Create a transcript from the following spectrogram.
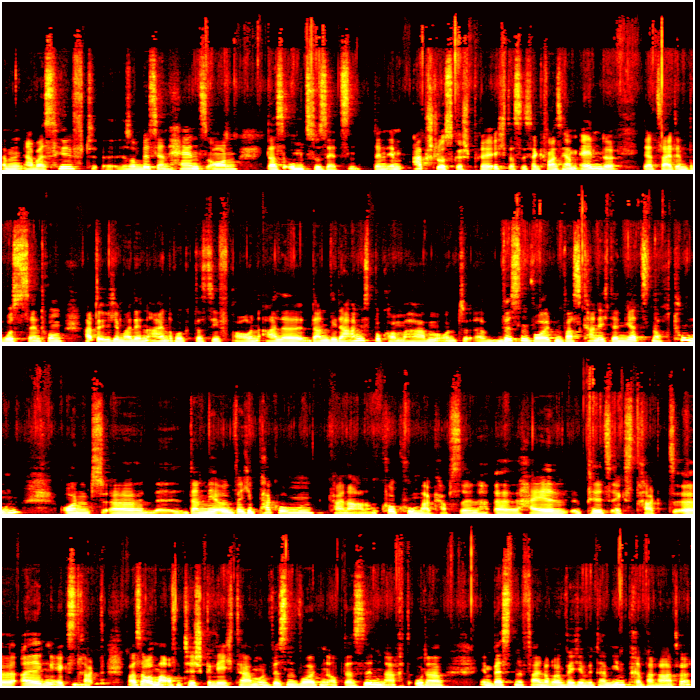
ähm, aber es hilft äh, so ein bisschen hands-on, das umzusetzen. Denn im Abschlussgespräch, das ist ja quasi am Ende der Zeit im Brustzentrum, hatte ich immer den Eindruck, dass die Frauen alle dann wieder Angst bekommen haben und äh, wissen wollten, was kann ich denn jetzt noch tun? Und äh, dann mir irgendwelche Packungen, keine Ahnung, Kurkuma-Kapseln, äh, Heilpilzextrakt, äh, Algenextrakt, was auch immer auf den Tisch gelegt haben und wissen wollten, ob das Sinn macht oder im besten Fall noch irgendwelche Vitaminpräparate.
